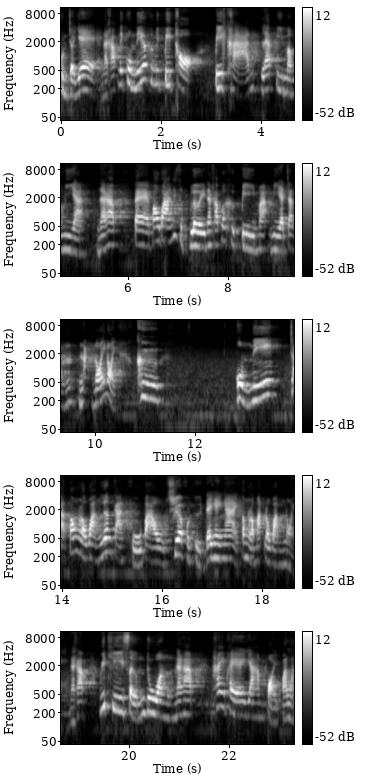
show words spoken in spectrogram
คุณจะแย่นะครับ ในกลุ่มนี้ก็คือมีปีเถาะปีขานและปีมะเมียนะครับ แต่เบาบางที่สุดเลยนะครับ ก็คือปีมะเมียจะหนักน้อยหน่อย คือกลุ่มนี้ จะต้องระวังเรื่องการหูเบา เชื่อคนอื่นได้ง่าย ๆ ต้องระมัดระวังหน่อยนะครับ วิธีเสริมดวงนะครับ ให้พยายามปล่อยปลาไหล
